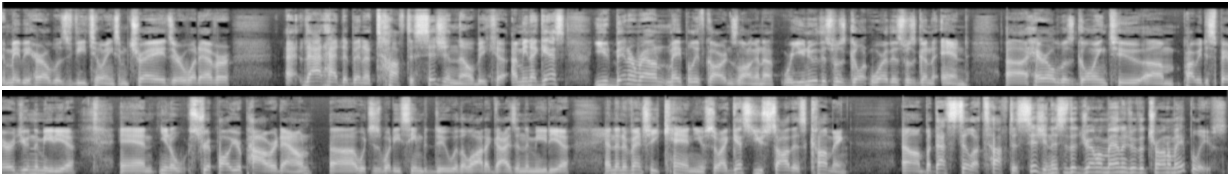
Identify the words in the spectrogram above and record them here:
maybe Harold was vetoing some trades or whatever. Uh, that had to have been a tough decision, though, because I mean, I guess you'd been around Maple Leaf Gardens long enough where you knew this was going, where this was going to end. Uh, Harold was going to um, probably disparage you in the media, and you know, strip all your power down, uh, which is what he seemed to do with a lot of guys in the media, and then eventually can you. So I guess you saw this coming, um, but that's still a tough decision. This is the general manager of the Toronto Maple Leafs.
